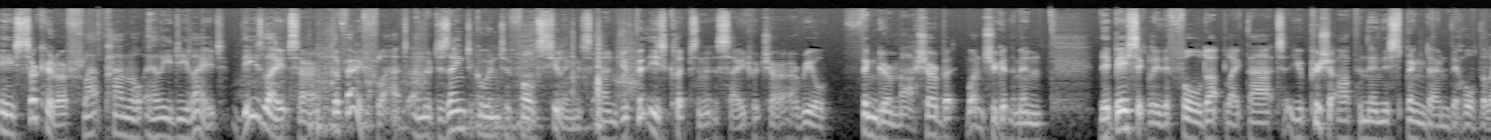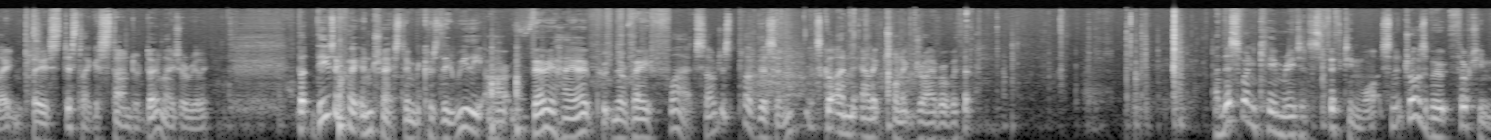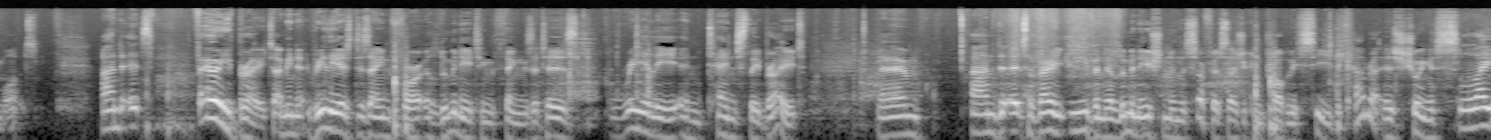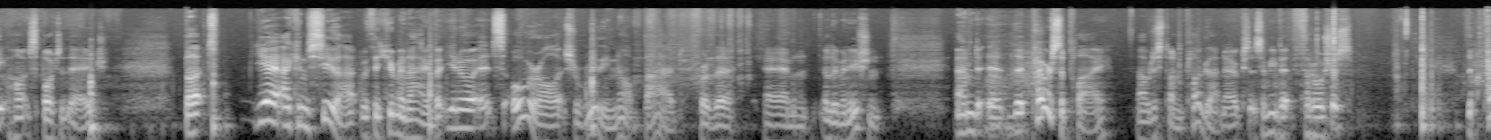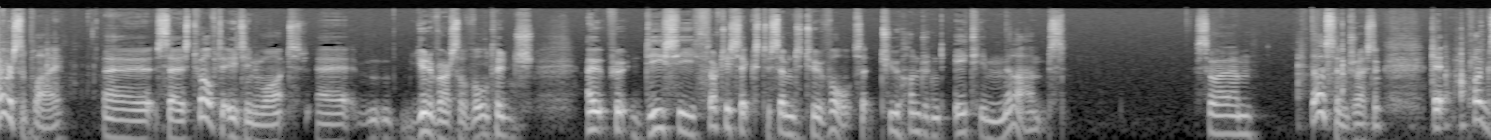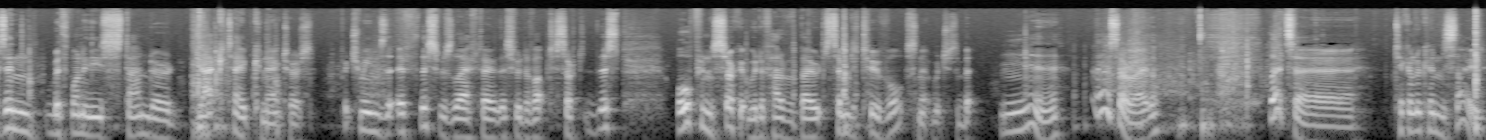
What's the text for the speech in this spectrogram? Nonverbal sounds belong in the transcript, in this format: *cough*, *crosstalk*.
a circular flat panel LED light. These lights are, they're very flat and they're designed to go into false ceilings and you put these clips in at the side which are a real finger masher but once you get them in they basically they fold up like that. You push it up and then they spring down, they hold the light in place just like a standard downlighter really. But these are quite interesting because they really are very high output and they're very flat. So I'll just plug this in. It's got an electronic driver with it. And this one came rated as 15 watts and it draws about 13 watts. And it's very bright. I mean, it really is designed for illuminating things. It is really intensely bright. Um, and it's a very even illumination in the surface, as you can probably see. The camera is showing a slight hot spot at the edge, but yeah, I can see that with the human eye. But you know, it's overall, it's really not bad for the um, illumination. And uh, the power supply I'll just unplug that now because it's a wee bit ferocious. The power supply uh, says 12 to 18 watt, uh, universal voltage, output DC 36 to 72 volts at 280 milliamps. So um, that's interesting. It plugs in with one of these standard jack type connectors, which means that if this was left out, this would have up to certain. This open circuit would have had about 72 volts in it, which is a bit yeah, that's alright though. Let's uh, take a look inside.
